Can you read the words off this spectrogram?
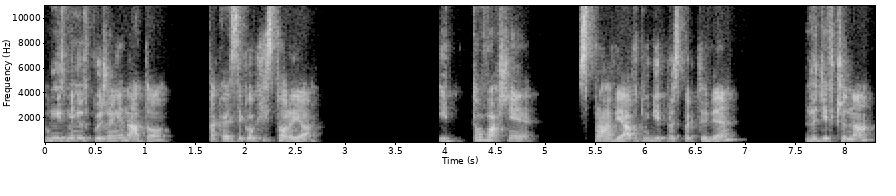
Tu mi zmienił spojrzenie na to, taka jest jego historia. I to właśnie sprawia w długiej perspektywie, że dziewczyna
